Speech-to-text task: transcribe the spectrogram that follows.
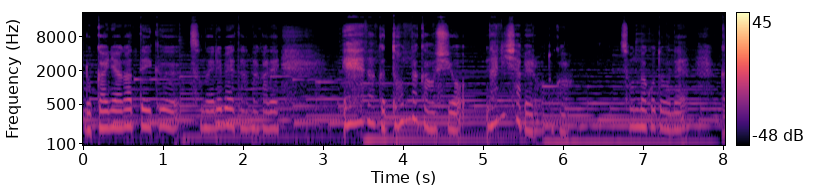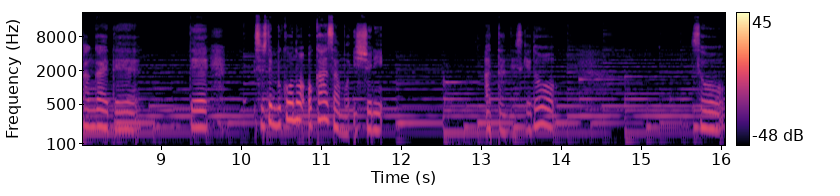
6階に上がっていくそのエレベーターの中でえー、なんかどんな顔しよう。何喋ろうとかそんなことをね考えてでそして向こうのお母さんも一緒に会ったんですけどそ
